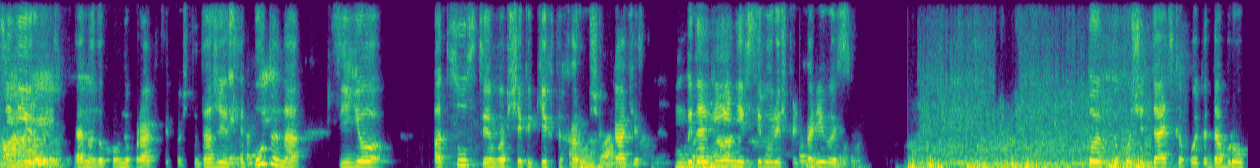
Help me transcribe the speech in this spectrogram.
мотивирует да, на духовную практику, что даже если Путана с ее отсутствием вообще каких-то хороших качеств, мгновение всего лишь притворилась той, кто хочет дать какое-то добро,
